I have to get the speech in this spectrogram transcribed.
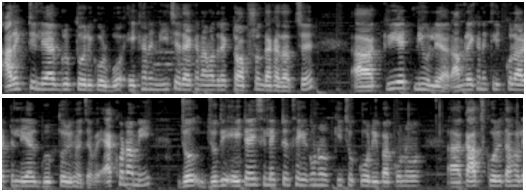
আরেকটি লেয়ার গ্রুপ তৈরি করব। এখানে নিচে দেখেন আমাদের একটা অপশন দেখা যাচ্ছে ক্রিয়েট নিউ লেয়ার আমরা এখানে ক্লিক করলে আরেকটা লেয়ার গ্রুপ তৈরি হয়ে যাবে। এখন আমি যদি এইটাই সিলেক্টেড থেকে কোনো কিছু করি বা কোনো কাজ করি, তাহলে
